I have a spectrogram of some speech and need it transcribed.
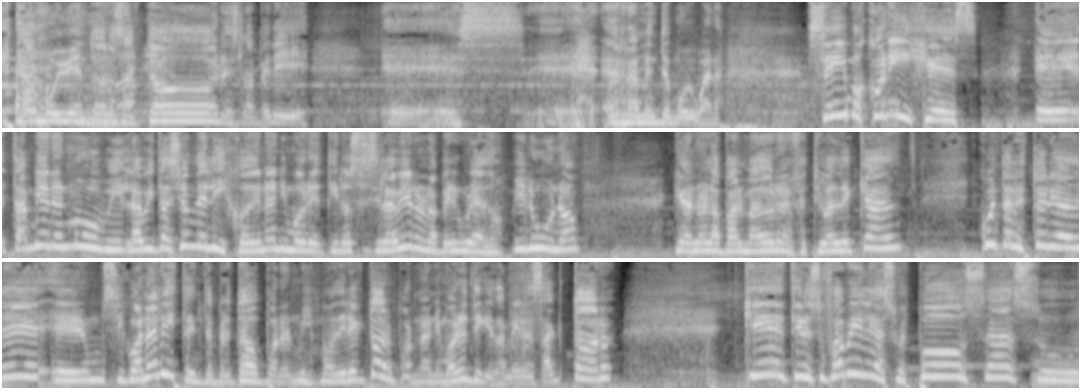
Están muy bien todos los actores, la peli eh, es, eh, es realmente muy buena. Seguimos con Hijes. Eh, también en Movie, La habitación del hijo de Nani Moretti. No sé si la vieron, una película de 2001. Ganó la Palmadora en el Festival de Cannes. Cuenta la historia de eh, un psicoanalista interpretado por el mismo director, por Nani Moretti, que también es actor, que tiene su familia, su esposa, su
